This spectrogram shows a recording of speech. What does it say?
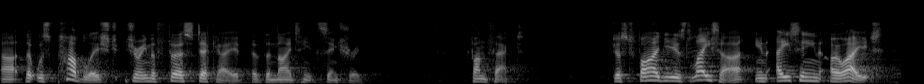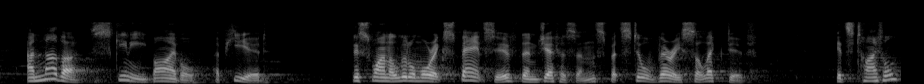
uh, that was published during the first decade of the 19th century. Fun fact just five years later, in 1808, another skinny Bible appeared. This one a little more expansive than Jefferson's, but still very selective. Its title?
